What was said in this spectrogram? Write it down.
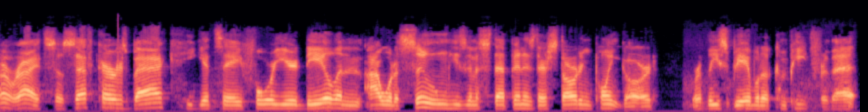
All right, so Seth Curry's back. He gets a four-year deal, and I would assume he's going to step in as their starting point guard, or at least be able to compete for that.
